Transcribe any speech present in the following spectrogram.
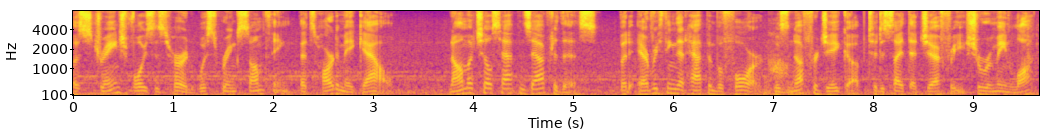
a strange voice is heard whispering something that's hard to make out. Not much else happens after this, but everything that happened before was enough for Jacob to decide that Jeffrey should remain locked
